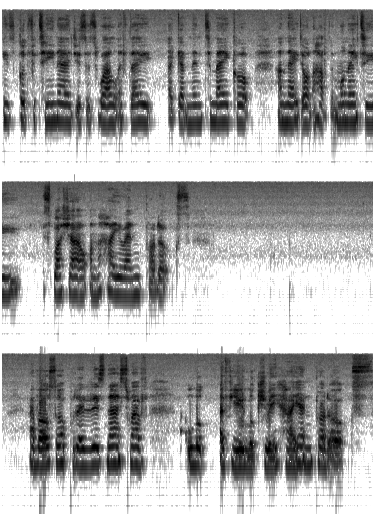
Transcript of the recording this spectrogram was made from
it's good for teenagers as well if they are getting into makeup and they don't have the money to splash out on higher end products. I've also put it, it is nice to have look a few luxury high-end products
